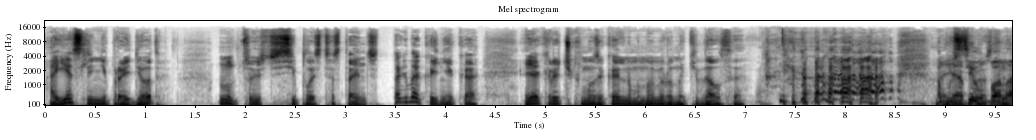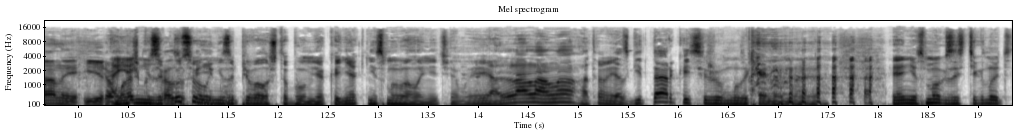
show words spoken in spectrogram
А если не пройдет? Ну, то есть сиплость останется. Тогда коньяка. Я, короче, к музыкальному номеру накидался. А Опустил бананы и А я ромашку не закусывал и не запивал, чтобы у меня коньяк не смывало ничем. И я ла-ла-ла, а там я с гитаркой сижу в музыкальном номере. Я не смог застегнуть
